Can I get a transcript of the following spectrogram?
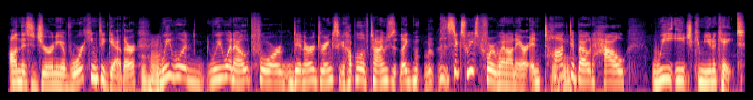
on this journey of working together, mm-hmm. we would we went out for dinner, drinks a couple of times, like six weeks before we went on air, and talked mm-hmm. about how we each communicate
